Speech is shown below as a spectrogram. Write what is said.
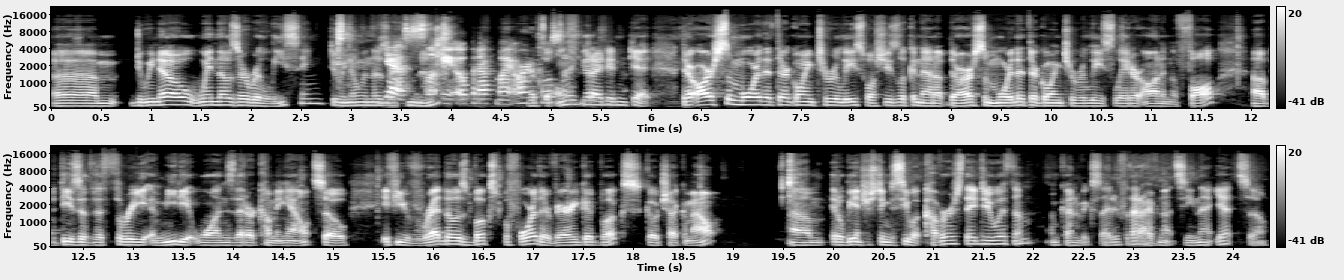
Um, do we know when those are releasing? Do we know when those are Yes, coming out? let me open up my That's article. the only bit I didn't get. There are some more that they're going to release while she's looking that up. There are some more that they're going to release later on in the fall, uh, but these are the three immediate ones that are coming out. So if you've read those books before, they're very good books. Go check them out. Um, it'll be interesting to see what covers they do with them. I'm kind of excited for that. I have not seen that yet. So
